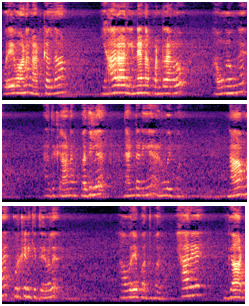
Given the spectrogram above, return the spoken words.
குறைவான நாட்கள் தான் யார் யார் என்னென்ன பண்ணுறாங்களோ அவங்கவுங்க அதுக்கான பதிலை தண்டனையை அனுபவிப்பாங்க. நாம் குறுக்கணிக்க தேவையில்ல அவரே பார்த்துப்பார். யார்? காட்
